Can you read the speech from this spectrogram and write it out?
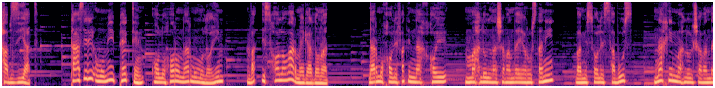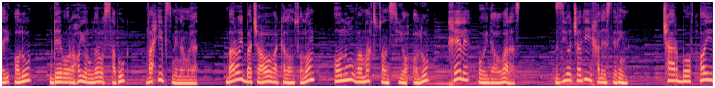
қабзият таъсири умумии пектин олуҳоро нарму мулоим ва исҳоловар мегардонад дар мухолифати нахҳои маҳлулнашавандаи рустанӣ ба мисоли сабус нахи маҳлулшавандаи олу девораҳои рӯдаро сабук ва ҳифз менамояд барои бачаҳо ва калонсолон олу ва махсусан сиёҳолу хеле фоидаовар аст зиёдшавии холестерин чарббофтҳои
